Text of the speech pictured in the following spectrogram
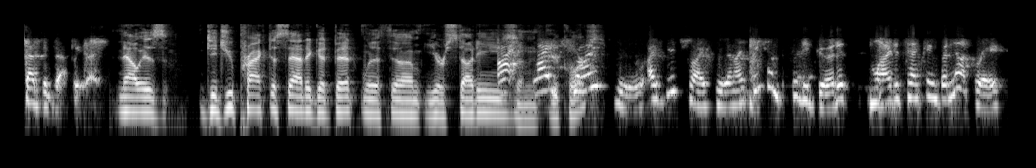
That's exactly right. Now, is did you practice that a good bit with um, your studies I, and I your course? I tried to. I did try to, and I think I'm pretty good at lie detecting, but not great.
